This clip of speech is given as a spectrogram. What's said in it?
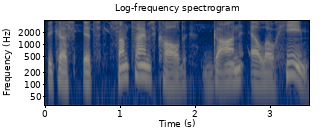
because it's sometimes called Gan Elohim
